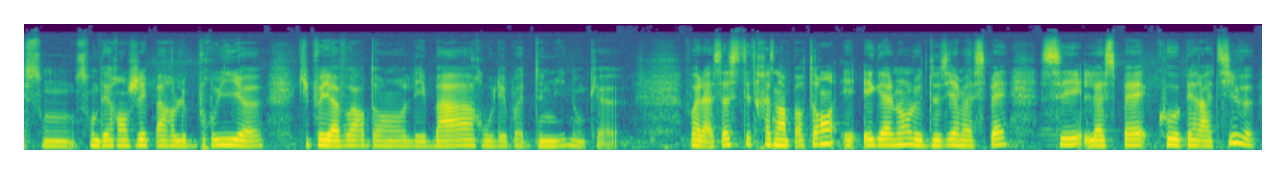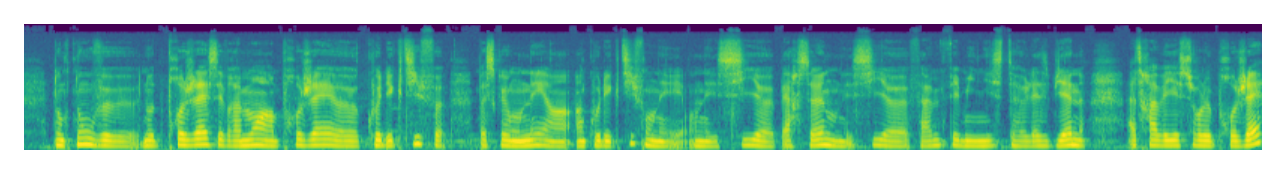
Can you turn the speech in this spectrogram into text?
sont, sont dérangées par le bruit qu'il peut y avoir dans les bars ou les boîtes de nuit. Donc voilà, ça c'était très important. Et également le deuxième aspect, c'est l'aspect coopératif. Donc nous, notre projet, c'est vraiment un projet euh, collectif parce qu'on est un, collectif, on est, on est six euh, personnes, on est six euh, femmes féministes, lesbiennes à travailler sur le projet.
